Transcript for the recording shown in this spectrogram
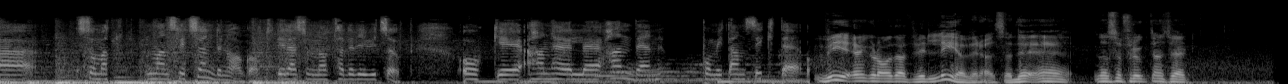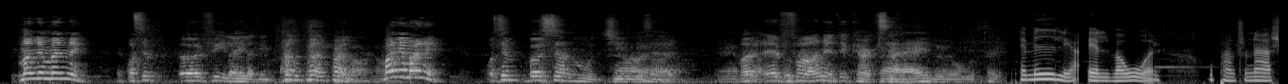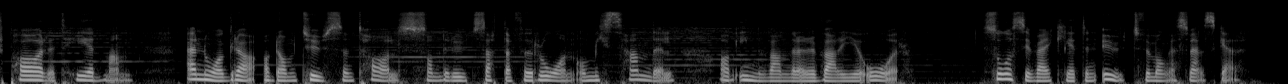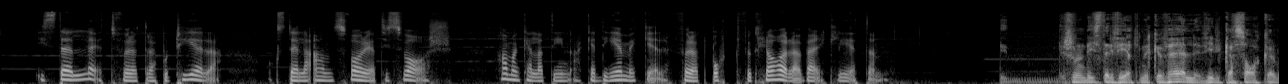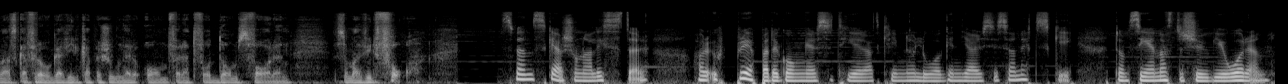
som att man slet sönder något. Det lät som något hade rivits upp. Och eh, han höll handen på mitt ansikte. Vi är glada att vi lever alltså. Det är något så fruktansvärt. Money, money! Och sen örfila hela tiden. Pang, pang, pang. Money, money! Och sen bössan mot kinden så här. Man är fan inte kaxig. Nej, du är otäck. Emilia, 11 år, och pensionärsparet Hedman är några av de tusentals som blir utsatta för rån och misshandel av invandrare varje år. Så ser verkligheten ut för många svenskar. Istället för att rapportera och ställa ansvariga till svars har man kallat in akademiker för att bortförklara verkligheten journalister vet mycket väl vilka saker man ska fråga vilka personer om för att få de svaren som man vill få. Svenska journalister har upprepade gånger citerat kriminologen Jerzy Sarnecki de senaste 20 åren.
